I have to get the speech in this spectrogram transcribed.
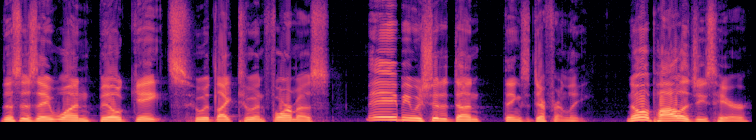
this is a one Bill Gates who would like to inform us maybe we should have done things differently. No apologies here.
